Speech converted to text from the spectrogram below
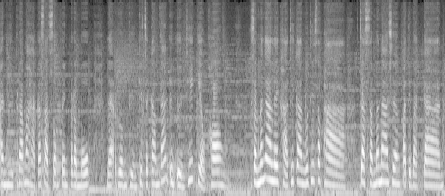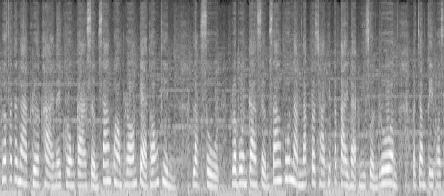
อันมีพระมหากษัตริย์ทรงเป็นประมุขและรวมถึงกิจกรรมด้านอื่น ๆ ที่เกี่ยวข้องสำนักงานเลขาธิการวุฒิสภา จัดสัมมนาเชิงปฏิบัติการ เพื่อพัฒนาเครือข่ายในโครงการเสริมสร้างความพร้อมแก่ท้องถิ่น หลักสูตร กระบวนการเสริมสร้างผู้นำนักประชาธิปไตยแบบมีส่วนร่วม ประจำปี พศ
